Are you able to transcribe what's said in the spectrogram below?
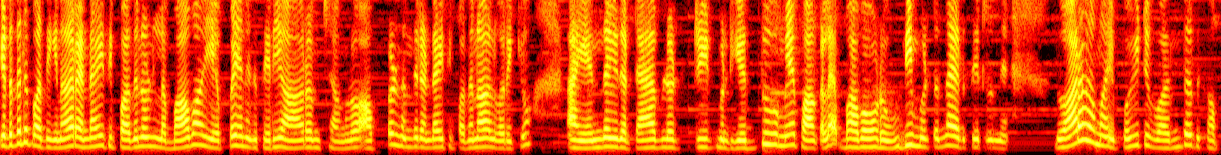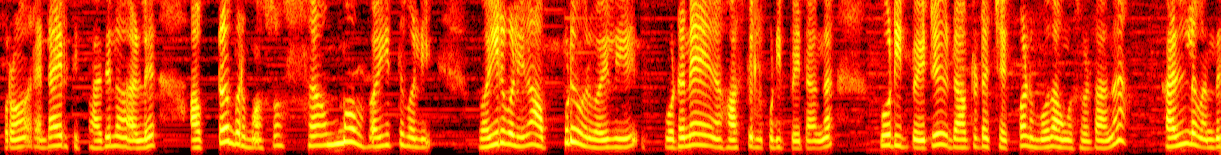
கிட்டத்தட்ட பார்த்தீங்கன்னா ரெண்டாயிரத்தி பதினொன்றில் பாபா எப்போ எனக்கு தெரிய ஆரம்பித்தாங்களோ அப்போலேருந்து ரெண்டாயிரத்தி பதினாலு வரைக்கும் நான் எந்தவித டேப்லெட் ட்ரீட்மெண்ட் எதுவுமே பார்க்கல பாபாவோட உதி மட்டும்தான் எடுத்துகிட்டு இருந்தேன். துவாரகமாய் போயிட்டு வந்ததுக்கப்புறம் ரெண்டாயிரத்தி பதினாலு அக்டோபர் மாதம் செம்ம வயிற்று வலி. வயிறு வலினா அப்படி ஒரு வலி. உடனே ஹாஸ்பிட்டல் கூட்டிகிட்டு போயிட்டாங்க. கூட்டிகிட்டு போயிட்டு டாக்டர்கிட்ட செக் பண்ணும்போது அவங்க சொல்லிட்டாங்க கல் வந்து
